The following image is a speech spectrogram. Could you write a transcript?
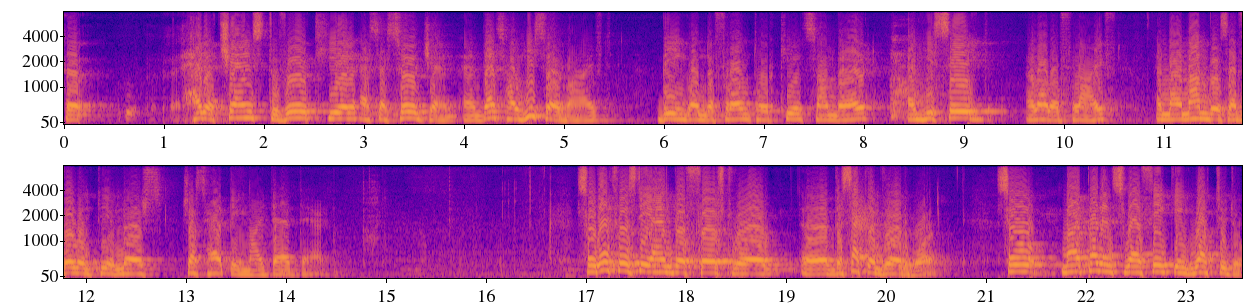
uh, had a chance to work here as a surgeon. And that's how he survived being on the front or killed somewhere, and he saved a lot of life. And my mom was a volunteer nurse just helping my dad there. So that was the end of First World, uh, the Second World War. So my parents were thinking what to do.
